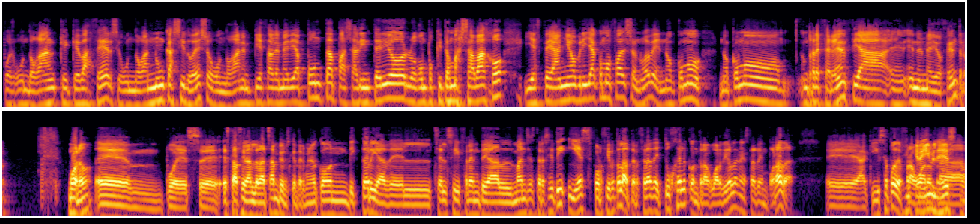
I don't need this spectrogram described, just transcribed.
pues Gundogan, ¿qué, va a hacer? Si Gundogan nunca ha sido eso. Gundogan empieza de media punta, pasa al interior, luego un poquito más abajo y este año brilla como falso 9, no como, no como referencia en, en el medio centro. Bueno, eh, pues eh, esta final de la Champions que terminó con victoria del Chelsea frente al Manchester City y es, por cierto, la tercera de Tuchel contra Guardiola en esta temporada. Eh, aquí se puede fraguar otra, esto,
